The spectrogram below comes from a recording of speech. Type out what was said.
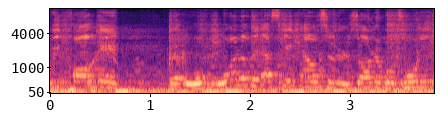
We call in the, one of the SK councilors, Honorable Tony Tony.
